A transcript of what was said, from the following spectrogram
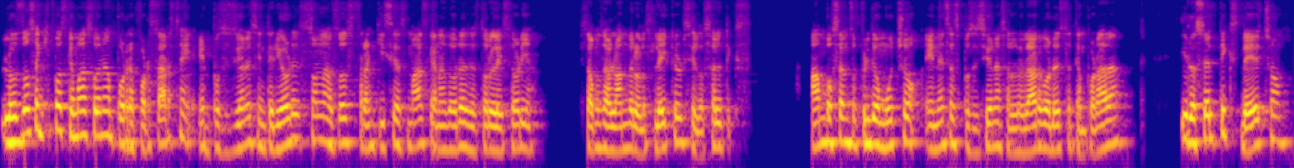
Los dos equipos que más suenan por reforzarse en posiciones interiores son las dos franquicias más ganadoras de toda la historia. Estamos hablando de los Lakers y los Celtics. Ambos han sufrido mucho en esas posiciones a lo largo de esta temporada y los Celtics, de hecho,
